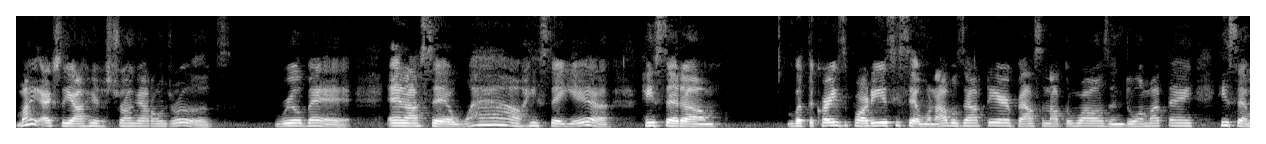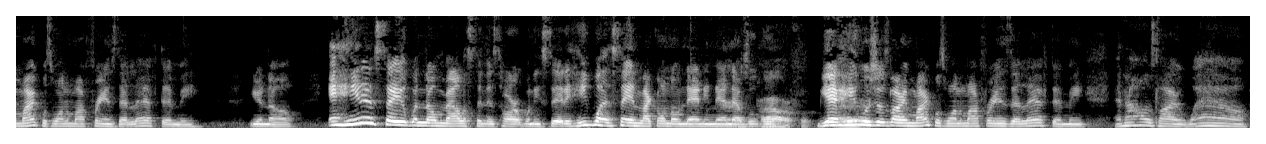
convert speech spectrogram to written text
Mike actually out here strung out on drugs, real bad. And I said, wow. He said, yeah. He said, um, but the crazy part is, he said, when I was out there bouncing off the walls and doing my thing, he said Mike was one of my friends that laughed at me, you know. And he didn't say it with no malice in his heart when he said it. He wasn't saying like on no nanny nan Yeah, that that's boo boo. powerful. Yeah, he was just like Mike was one of my friends that laughed at me, and I was like, wow,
